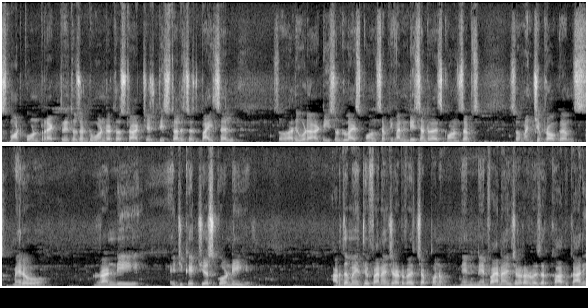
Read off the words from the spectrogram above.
smart contract three thousand two హండ్రెడ్తో స్టార్ట్ చేసి digital research buy sell. So అది కూడా డీసెంట్రలైజ్ కాన్సెప్ట్. ఇవన్నీ డీసెంట్రలైజ్ కాన్సెప్ట్స్. సో మంచి ప్రోగ్రామ్స్. మీరు రండి ఎడ్యుకేట్ చేసుకోండి. అర్థమైతే ఫైనాన్షియల్ అడ్వైజర్ చెప్పను. నేను నేను ఫైనాన్షియల్ అడ్వైజర్ కాదు కానీ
